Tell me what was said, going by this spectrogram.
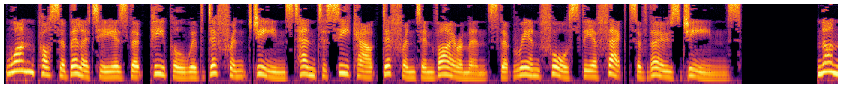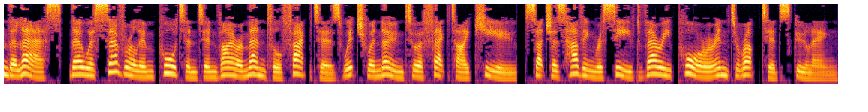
One possibility is that people with different genes tend to seek out different environments that reinforce the effects of those genes. Nonetheless, there were several important environmental factors which were known to affect IQ, such as having received very poor or interrupted schooling.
